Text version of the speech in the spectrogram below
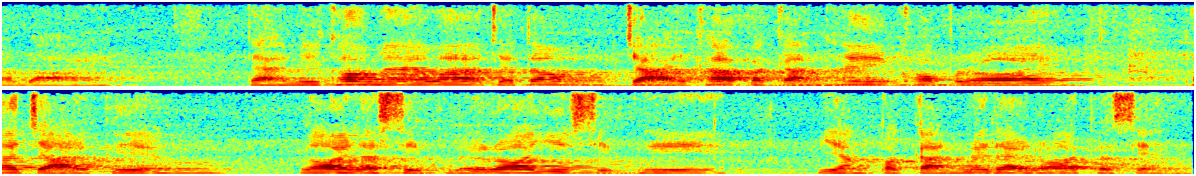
อบาย แต่มีข้อแม้ว่าจะต้องจ่ายค่าประกันให้ครบร้อย ถ้าจ่ายเพียง ร้อยละสิบหรือร้อยยี่สิบนี้ ยังประกันไม่ได้ร้อยเปอร์เซ็นต์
